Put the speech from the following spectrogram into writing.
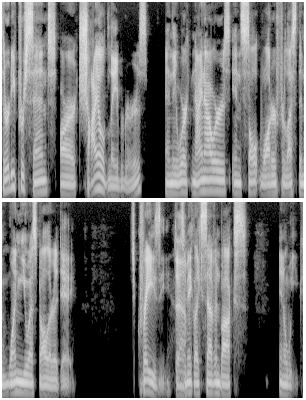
30% are child laborers and they work nine hours in salt water for less than one US dollar a day. It's crazy. So you make like seven bucks in a week.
